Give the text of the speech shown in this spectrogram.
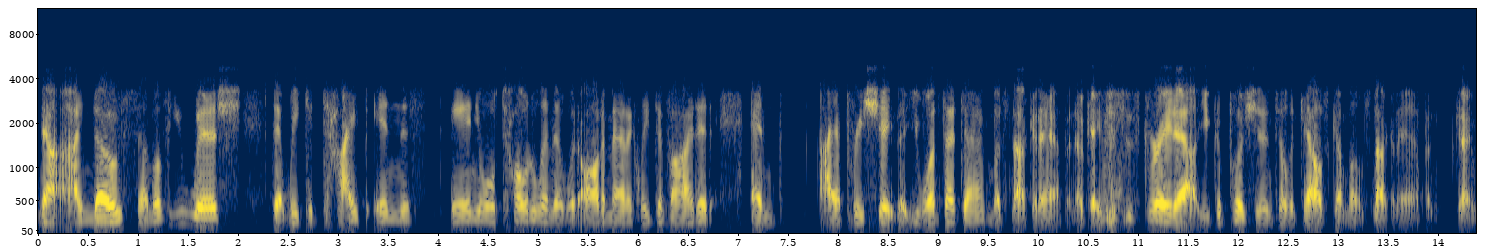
Now I know some of you wish that we could type in this annual total and it would automatically divide it. And I appreciate that you want that to happen, but it's not going to happen. Okay, this is grayed out. You could push it until the cows come home. It's not going to happen. Okay.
